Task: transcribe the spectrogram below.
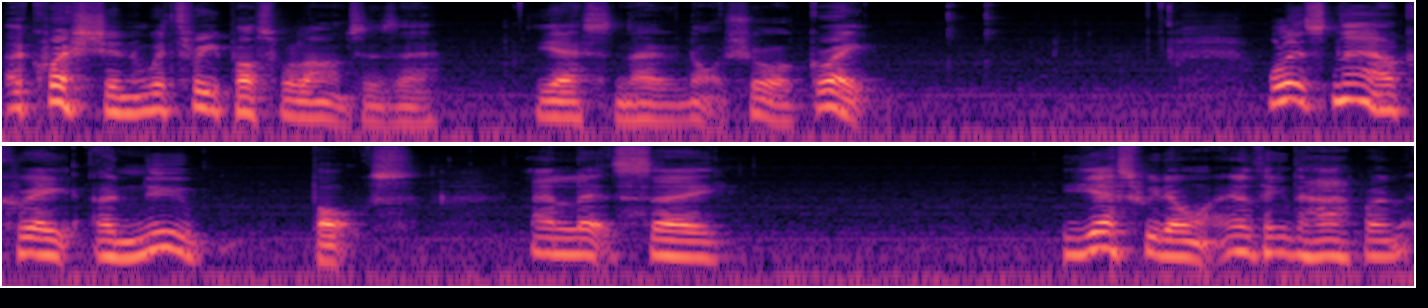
a question with three possible answers there. Yes, no, not sure. Great. Well, let's now create a new box and let's say yes we don't want anything to happen.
